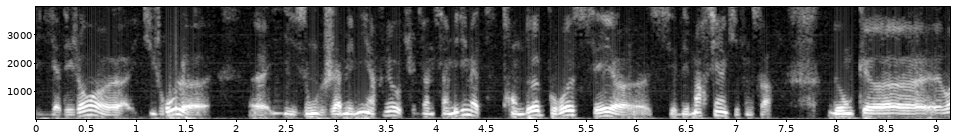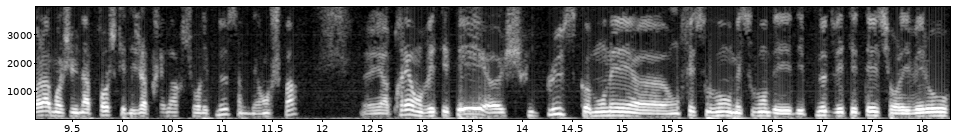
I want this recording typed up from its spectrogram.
il y a des gens qui je roule, euh, ils ont jamais mis un pneu au-dessus de 25 mm. 32 pour eux, c'est euh, c'est des martiens qui font ça. Donc euh, voilà, moi j'ai une approche qui est déjà très large sur les pneus, ça me dérange pas. Et après en VTT, euh, je suis plus comme on est, euh, on fait souvent, on met souvent des, des pneus de VTT sur les vélos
